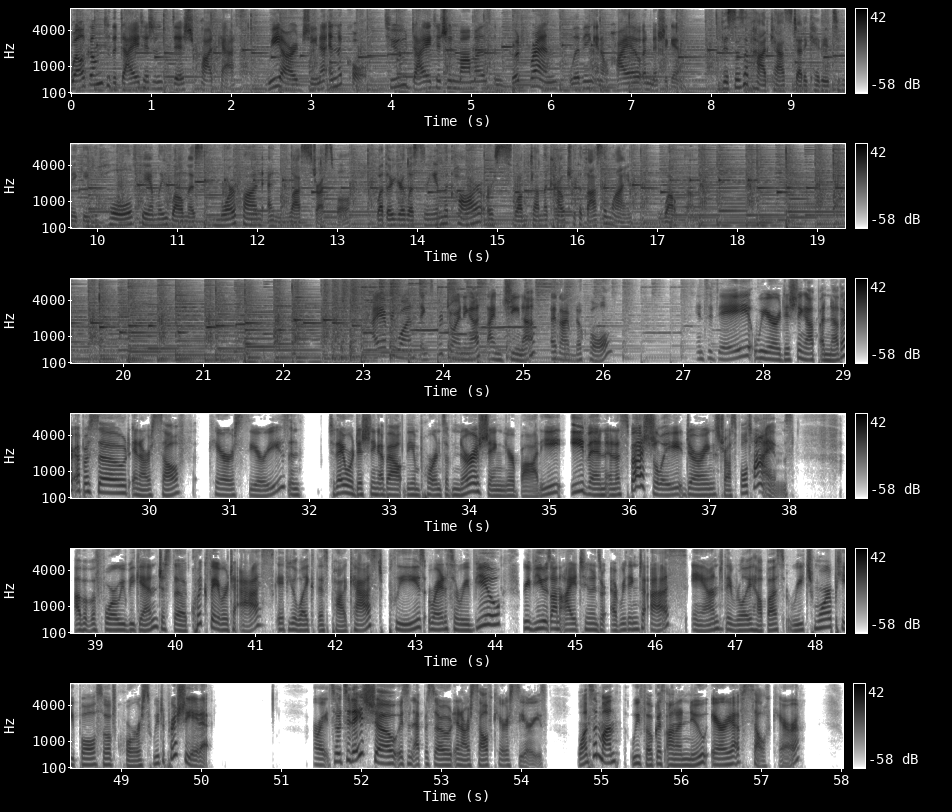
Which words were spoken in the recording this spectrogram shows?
Welcome to the Dietitian's Dish podcast. We are Gina and Nicole, two dietitian mamas and good friends living in Ohio and Michigan. This is a podcast dedicated to making whole family wellness more fun and less stressful. Whether you're listening in the car or slumped on the couch with a glass of wine, welcome. Hi, everyone. Thanks for joining us. I'm Gina. And I'm Nicole. And today we are dishing up another episode in our self care series. And today we're dishing about the importance of nourishing your body, even and especially during stressful times. Uh, but before we begin, just a quick favor to ask if you like this podcast, please write us a review. Reviews on iTunes are everything to us, and they really help us reach more people. So, of course, we'd appreciate it. All right. So, today's show is an episode in our self care series. Once a month, we focus on a new area of self care.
